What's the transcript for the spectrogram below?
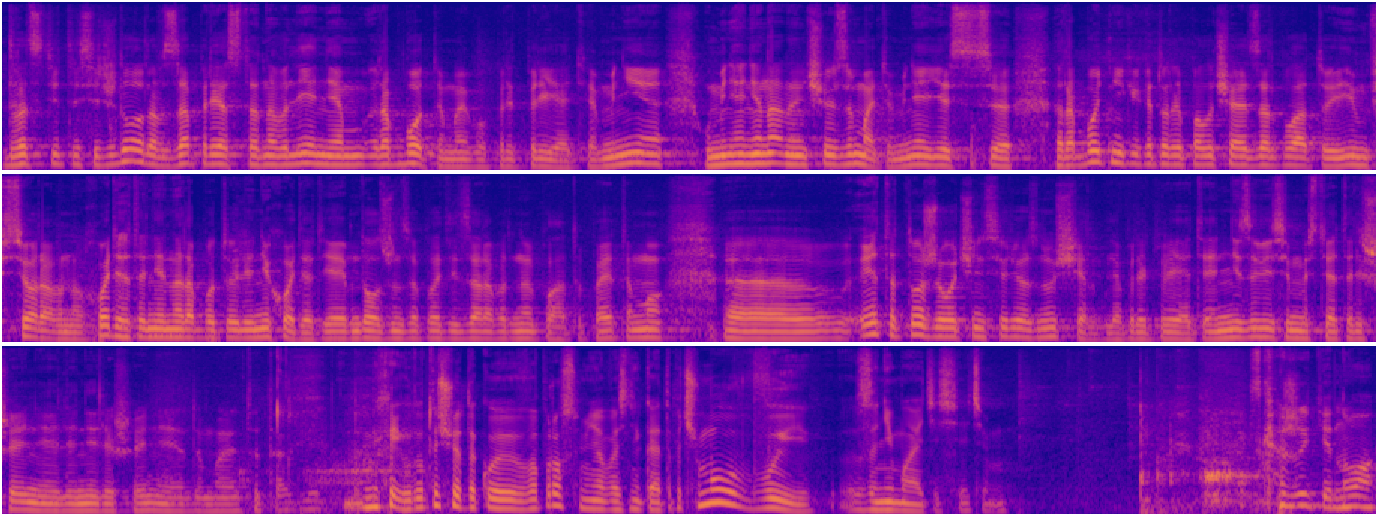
20 тысяч долларов за приостановлением работы моего предприятия. Мне, у меня не надо ничего изымать, у меня есть э, работники, которые получают зарплату, и им все равно, ходят они на работу или не ходят, я им должен заплатить заработную плату. Поэтому э, это тоже очень серьезный ущерб для предприятия, вне зависимости от решения или не решения, я думаю, это так будет. Михаил, тут еще такой вопрос у меня возникает. А почему вы занимаетесь этим? Скажите, но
